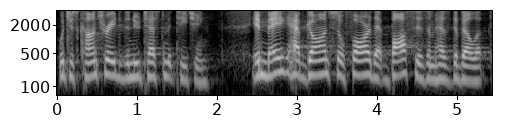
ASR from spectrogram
which is contrary to the New Testament teaching. It may have gone so far that bossism has developed.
